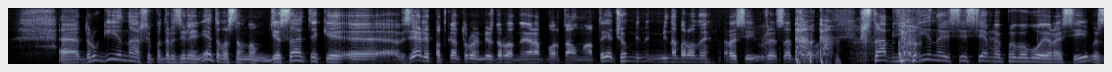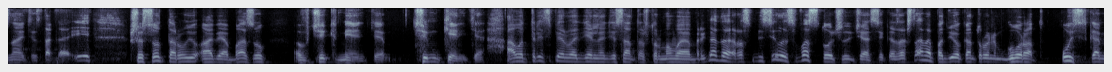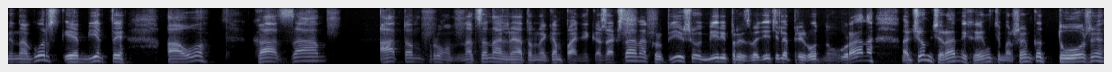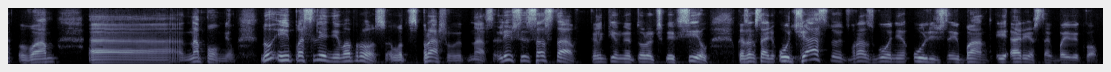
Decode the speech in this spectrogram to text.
Э, Другие наши подразделения, это в основном десантники, э, взяли под контроль международный аэропорт Алматы, о чем Мин- Минобороны России уже сообщала. Штаб единой системы ПВО России, вы знаете, такая, и 602-ю авиабазу в Чекменте. Чимкенте. А вот 31-я отдельная десантно-штурмовая бригада разместилась в восточной части Казахстана под ее контролем город Усть-Каменогорск и объекты АО «Казам Атомпром, национальной атомной компании Казахстана, крупнейшего в мире производителя природного урана, о чем вчера Михаил Тимошенко тоже вам э, напомнил. Ну и последний вопрос. Вот спрашивают нас. Личный состав коллективных творческих сил в Казахстане участвует в разгоне уличных банд и арестах боевиков?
